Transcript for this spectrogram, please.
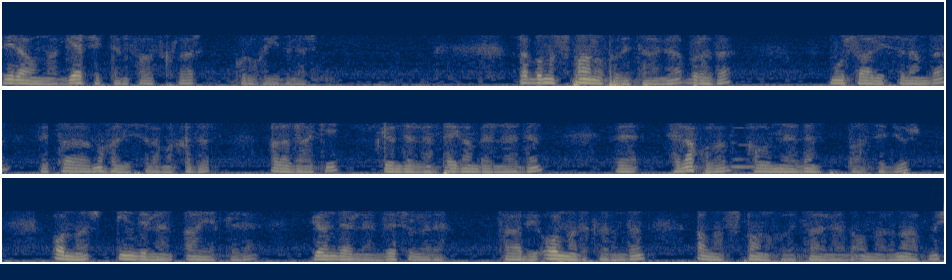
zira onlar gerçekten fasıklar, gruhuydular. Rabbimiz Subhanahu ve Teala burada Musa Aleyhisselam'dan ve ta Nuh Aleyhisselam'a kadar aradaki gönderilen peygamberlerden ve helak olan kavimlerden bahsediyor. Onlar indirilen ayetlere, gönderilen Resullere tabi olmadıklarından Allah subhanahu ve teala da onları ne yapmış?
